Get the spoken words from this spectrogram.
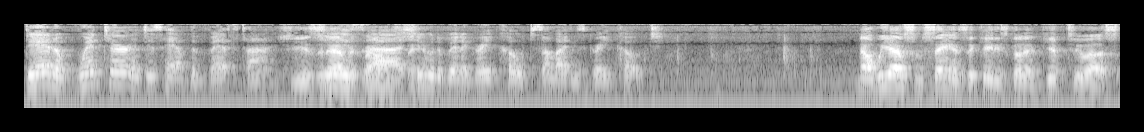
dead of winter and just have the best time. She is an avid Browns uh, She would have been a great coach, somebody's great coach. Now we have some sayings that Katy's going to give to us,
